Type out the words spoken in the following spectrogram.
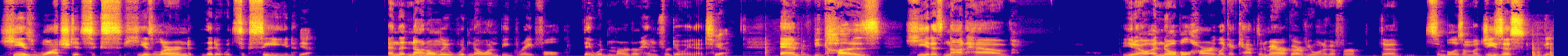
He has watched it suc- he has learned that it would succeed. Yeah. and that not only would no one be grateful they would murder him for doing it. Yeah and because he does not have you know a noble heart like a captain america or if you want to go for the symbolism of jesus Yeah.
